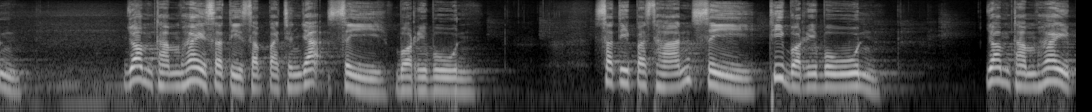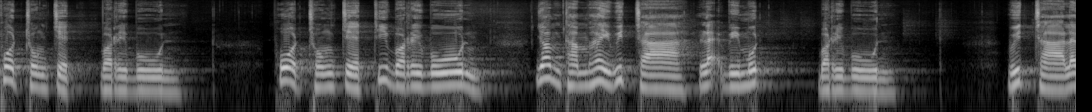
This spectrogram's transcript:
รณ์ ย่อมทำให้สติสัมปชัญญะสี่บริบูรณ์ สติปัฏฐานสี่ที่บริบูรณ์ ย่อมทำให้โพชฌงเจ็ดบริบูรณ์ โพชฌงเจ็ดที่บริบูรณ์ ย่อมทำให้วิชาและวิมุตติบริบูรณ์ วิชชาและ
